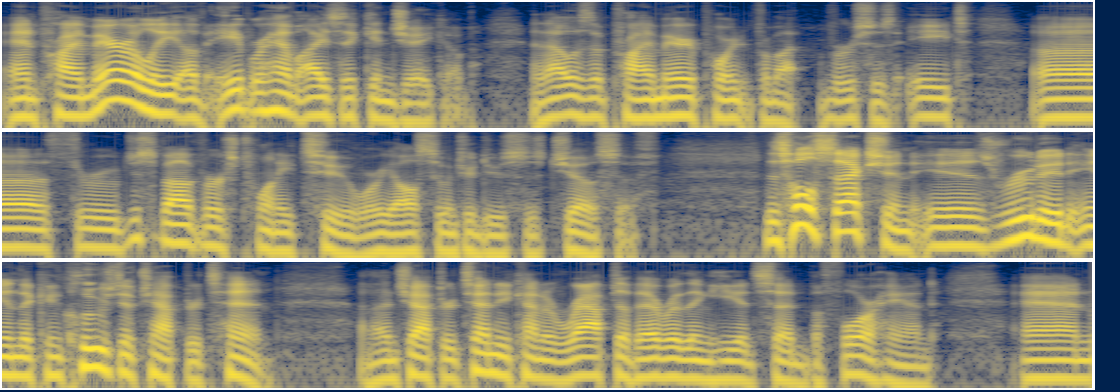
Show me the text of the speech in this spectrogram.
and primarily of Abraham, Isaac, and Jacob. And that was the primary point from verses 8 uh, through just about verse 22, where he also introduces Joseph. This whole section is rooted in the conclusion of chapter 10. Uh, in chapter 10, he kind of wrapped up everything he had said beforehand and,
